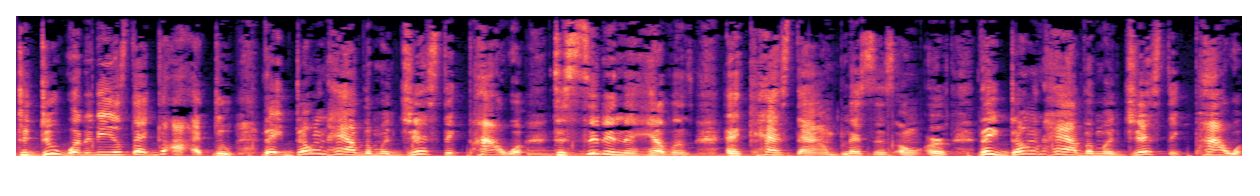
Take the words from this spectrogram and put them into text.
to do what it is that God do. They don't have the majestic power to sit in the heavens and cast down blessings on earth. They don't have the majestic power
